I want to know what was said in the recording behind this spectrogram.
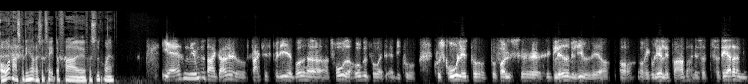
Overrasker det her resultat der fra, øh, fra Sydkorea? Ja, sådan umiddelbart gør det jo faktisk, fordi jeg både har troet og håbet på, at, at vi kunne, kunne skrue lidt på, på folks øh, glæde ved livet ved at, og, og regulere lidt på arbejdet. Så, så det er der en,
